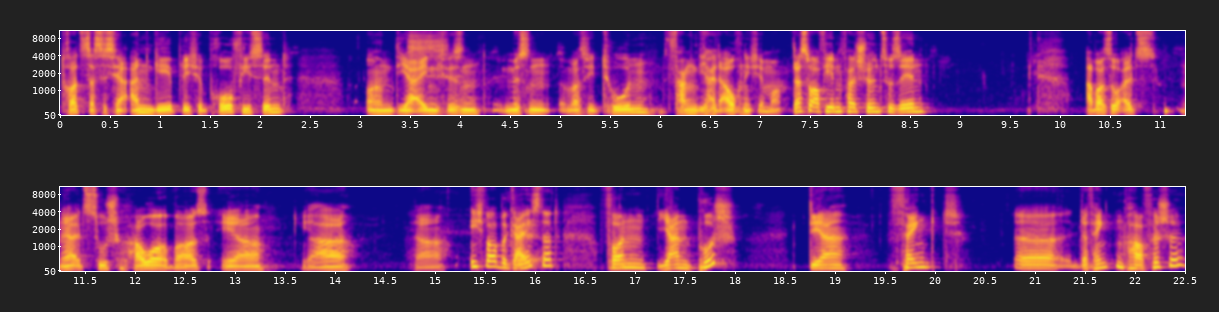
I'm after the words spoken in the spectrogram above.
Trotz, dass es ja angebliche Profis sind und die ja eigentlich wissen müssen, was sie tun, fangen die halt auch nicht immer. Das war auf jeden Fall schön zu sehen. Aber so als, ja, als Zuschauer war es eher Ja, ja. Ich war begeistert von Jan Pusch, der fängt, äh, der fängt ein paar Fische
